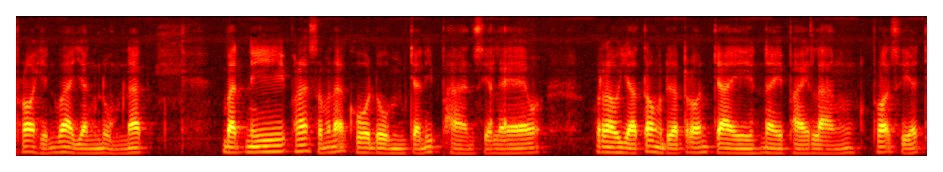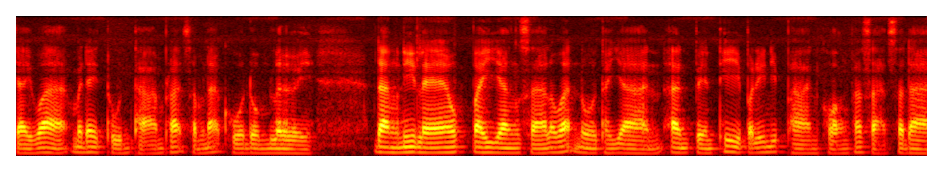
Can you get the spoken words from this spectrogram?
เพราะเห็นว่ายังหนุ่มนัก บัดนี้พระสมณะโคดมจะนิพพานเสียแล้ว เราอย่าต้องเดือดร้อนใจในภายหลัง เพราะเสียใจว่าไม่ได้ทูลถามพระสมณะโคดมเลย ดังนี้แล้วไปยังสารวโนทยานอันเป็นที่ปรินิพพานของพระศาสดา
